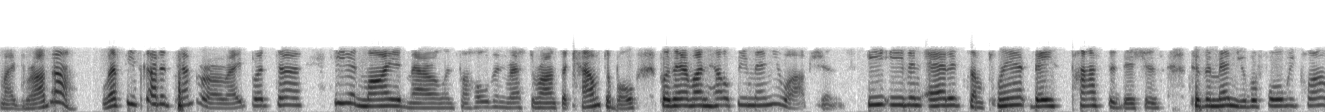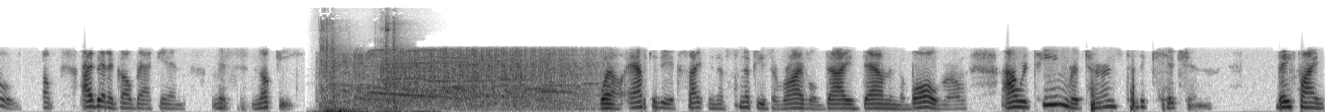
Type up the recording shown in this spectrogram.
My brother. Lefty's got a temper, all right, but uh he admired Marilyn for holding restaurants accountable for their unhealthy menu options. He even added some plant based pasta dishes to the menu before we closed. Oh, I better go back in, Miss Snooki. Well, after the excitement of Snooki's arrival dies down in the ballroom, our team returns to the kitchen. They find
